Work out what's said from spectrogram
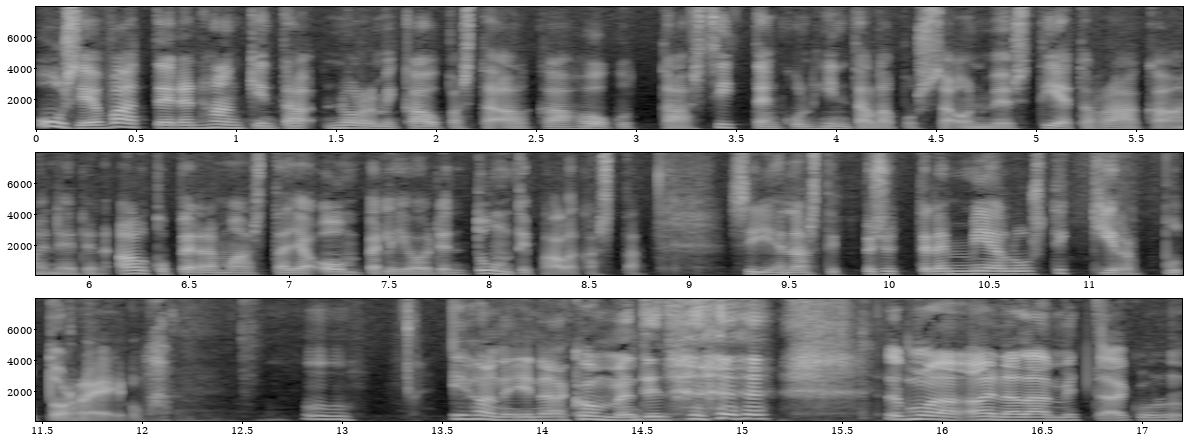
Uusien vaatteiden hankinta normikaupasta alkaa houkuttaa sitten, kun hintalapussa on myös tieto raaka-aineiden alkuperämaasta ja ompelijoiden tuntipalkasta. Siihen asti pysyttelen mieluusti kirpputoreilla. Mm. Ihan niin nämä kommentit. Mua aina lämmittää, kun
